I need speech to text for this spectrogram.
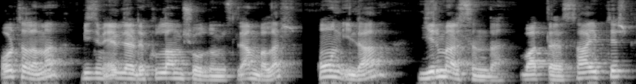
Ortalama bizim evlerde kullanmış olduğumuz lambalar 10 ila 20 arasında wattlara sahiptir.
